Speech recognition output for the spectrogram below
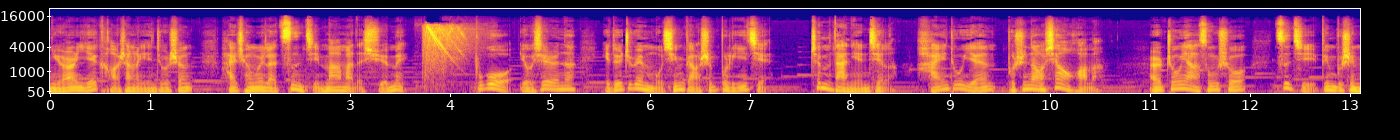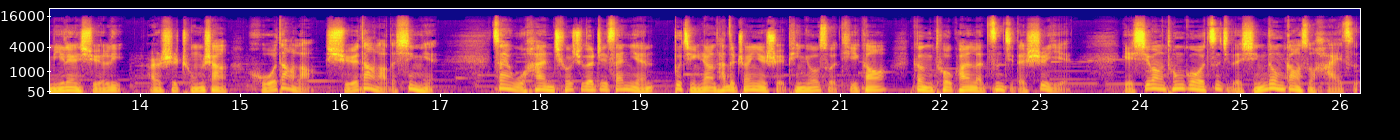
女儿也考上了研究生，还成为了自己妈妈的学妹。不过，有些人呢，也对这位母亲表示不理解：这么大年纪了还读研，不是闹笑话吗？而周亚松说自己并不是迷恋学历，而是崇尚“活到老，学到老”的信念。在武汉求学的这三年，不仅让他的专业水平有所提高，更拓宽了自己的视野，也希望通过自己的行动告诉孩子：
